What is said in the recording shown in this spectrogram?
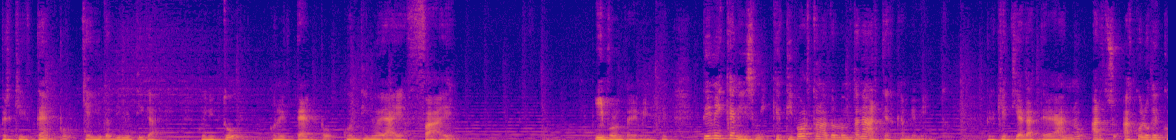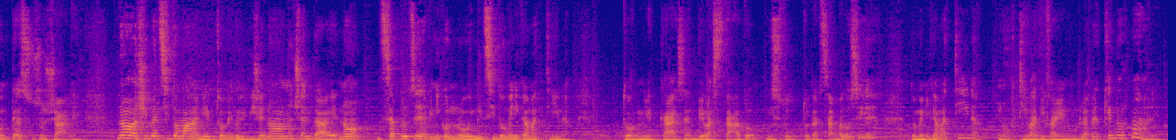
Perché il tempo ti aiuta a dimenticare. Quindi tu con il tempo continuerai a fare involontariamente dei meccanismi che ti portano ad allontanarti al cambiamento, perché ti adatteranno a quello che è il contesto sociale, No, ci pensi domani. il tuo amico ti dice: No, non ci andare. No, il sabato sera vieni con noi, inizi domenica mattina. Torni a casa devastato, distrutto dal sabato sera, domenica mattina non ti va di fare nulla perché è normale.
